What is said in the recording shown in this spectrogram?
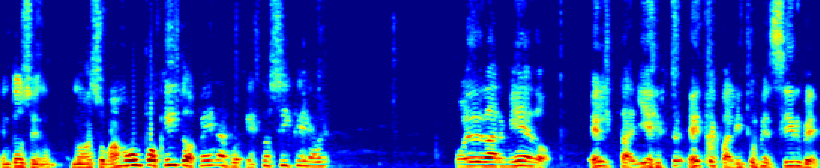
Entonces, nos asomamos un poquito apenas, porque esto sí que puede dar miedo. El taller, este palito me sirve,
